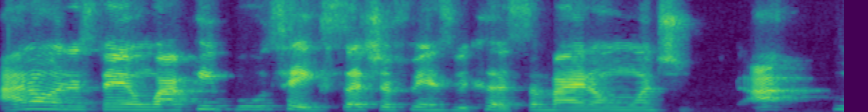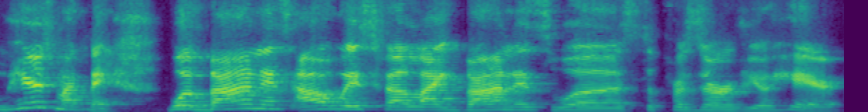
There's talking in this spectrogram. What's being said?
I don't understand why people take such offense because somebody don't want you. I, here's my thing. What bonnets I always felt like bonnets was to preserve your hair.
